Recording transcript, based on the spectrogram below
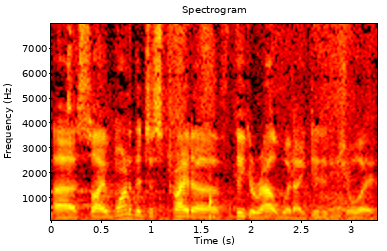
Uh, so I wanted to just try to figure out what I did enjoy.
